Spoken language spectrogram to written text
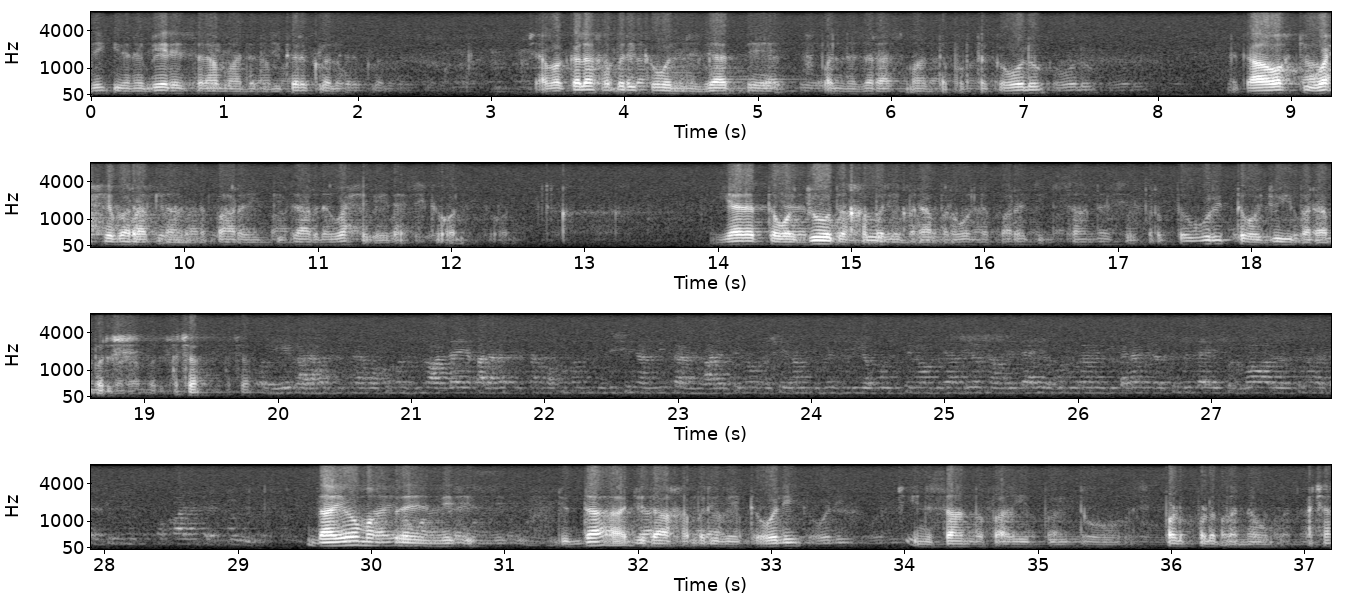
دې کې د نبی عليه السلام باندې ذکر کړلو چې هغه کله خبرې کول نه زیات به خپل نظر اسمان ته پورته کولو دا وخت کې وحي براتله لپاره انتظار د وحي به داسې کول یا د توجه د خبرې برابرول لپاره چې انسان نه سي طرف ته وګوري توجه یې برابر شي اچھا دا یو مقصد یې نه دي جدا جدا خبرې به کولي چې انسان به پاغي پویدو پړ پړ بنو اچھا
